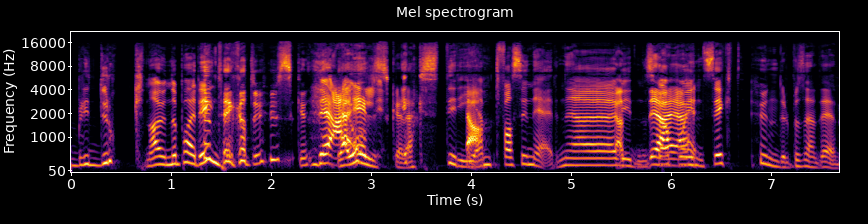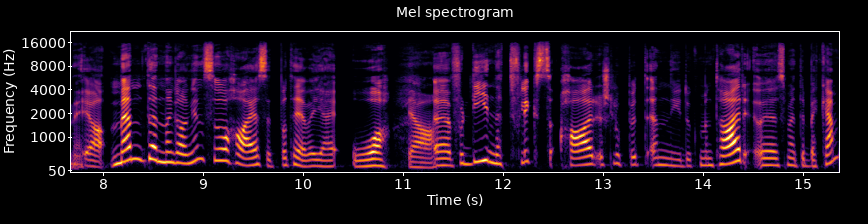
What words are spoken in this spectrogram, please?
blir drukna under paring. Tenk at du husker. Det er jeg jo det. ekstremt fascinerende det er vitenskap og innsikt. 100% enig. Ja, men denne gangen så har jeg sett på TV, jeg òg. Ja. Eh, Fordi Netflix har sluppet en ny dokumentar eh, som heter Beckham,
